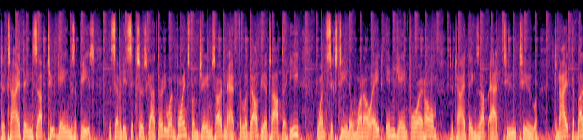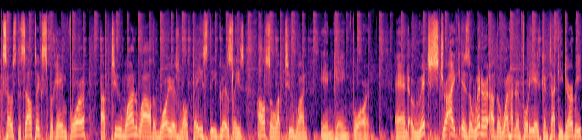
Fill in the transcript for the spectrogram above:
to tie things up 2 games apiece. The 76ers got 31 points from James Harden at Philadelphia topped the Heat 116 to 108 in game 4 at home to tie things up at 2-2. Tonight, the Bucks host the Celtics for Game 4, up 2-1, while the Warriors will face the Grizzlies, also up 2-1 in Game 4. And Rich Strike is the winner of the 148th Kentucky Derby.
